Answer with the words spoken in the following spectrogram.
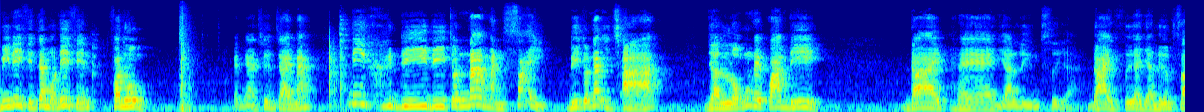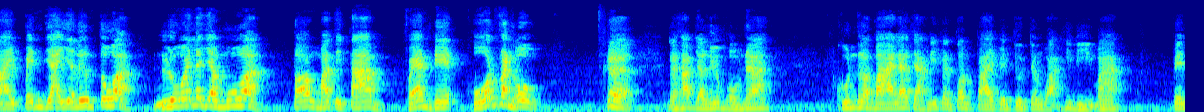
มีหนี้สินจะหมดหนี้สินฟันหุงเป็นไงชื่นใจไหมนี่คือดีดีจนหน้าหมันไส้ ดีจนหน้าอิจฉา อย่าหลงในความดี ได้แพรอย่าลืมเสือ ได้เสื้ออย่าลืมใส่เป็นใหญ่อย่าลืมตัว รวยและอย่ามัว ต้องมาติดตามแฟนเพจโหนฟันหงนะครับ อย่าลืมผมนะ คุณสบายแล้วจากนี้เป็นต้นไปเป็นจุดจังหวะที่ดีมาก เป็น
